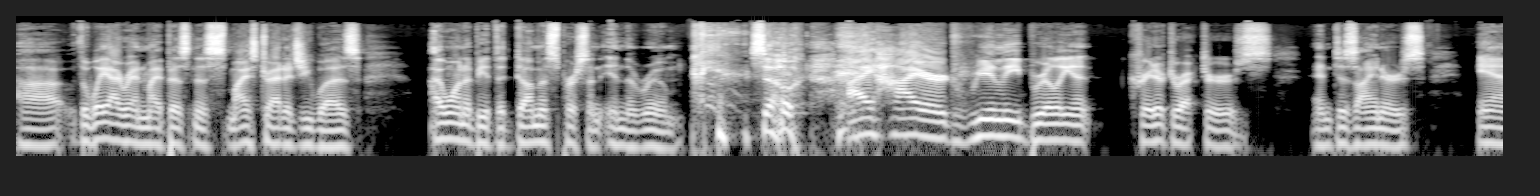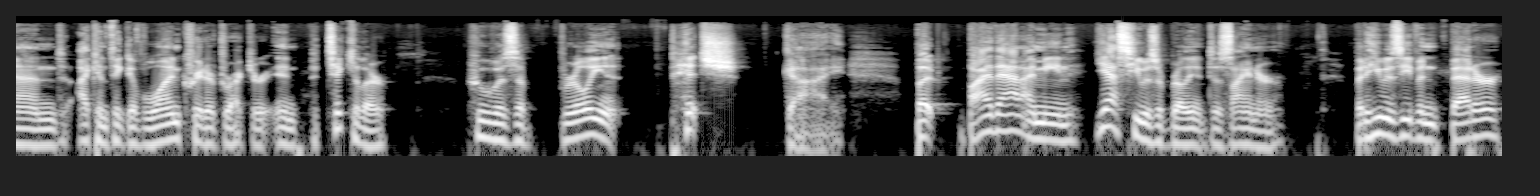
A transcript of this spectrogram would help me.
uh, the way I ran my business. My strategy was I want to be the dumbest person in the room. so I hired really brilliant creative directors and designers, And I can think of one creative director in particular who was a brilliant pitch guy. But by that, I mean, yes, he was a brilliant designer, but he was even better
